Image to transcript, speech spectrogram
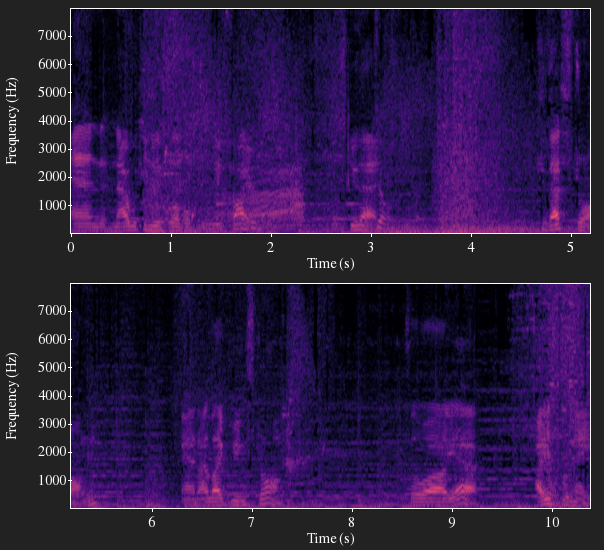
And now we can use level 3 Fireball. Let's do that. Because that's strong. And I like being strong. So, uh, yeah. Ice Grenade.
